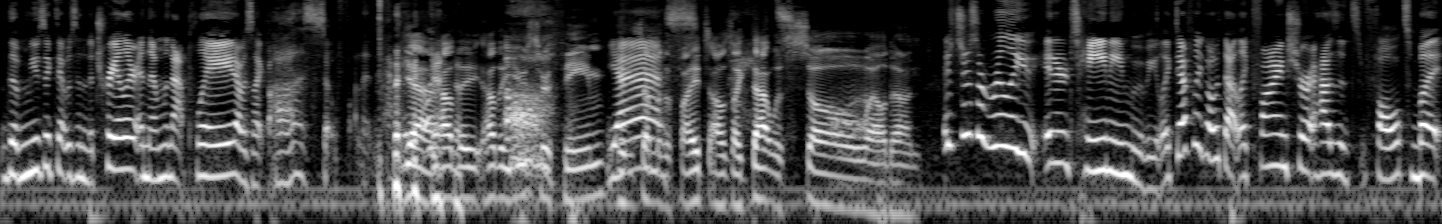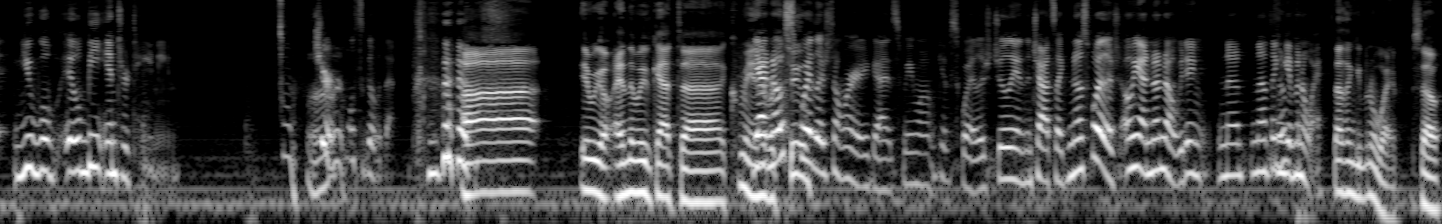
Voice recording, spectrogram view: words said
the music that was in the trailer, and then when that played, I was like, oh, this is so fun and happy. Yeah, how they how they used her theme in some of the fights. I was like, that was so well done. It's just a really entertaining movie. Like, definitely go with that. Like, fine, sure, it has its faults, but you will it'll be entertaining. Sure, let's go with that. Uh, here we go, and then we've got uh, Aquaman yeah, no two. spoilers. Don't worry, guys. We won't give spoilers. Julia in the chat's like, no spoilers. Oh yeah, no, no, we didn't. No, nothing given away. Nothing given away. So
